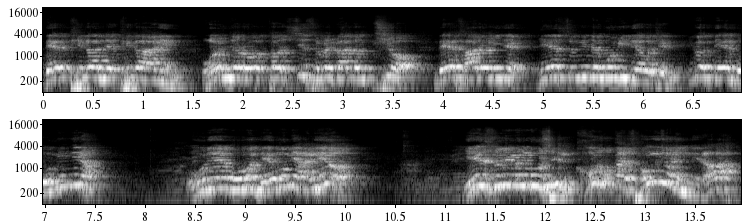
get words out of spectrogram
내 피가 내 피가 아닌 원자로부터 씻음을 받은 피요 내 살은 이제 예수님의 몸이 되어진 이거 내 몸입니다. 우리의 몸은 내 몸이 아니에요. 예수님을 모신 거룩한 성전입니다.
